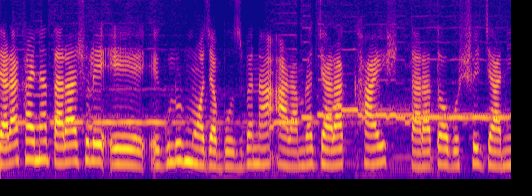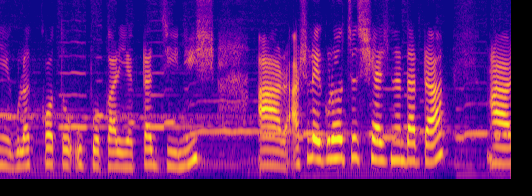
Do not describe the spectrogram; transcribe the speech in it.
যারা খায় না তারা আসলে এগুলোর মজা বুঝবে না, আর আমরা যারা খাই, তারা তো অবশ্যই জানি এগুলো কত উপকারী একটা জিনিস। আর আসলে এগুলো হচ্ছে সজনে ডাটা আর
